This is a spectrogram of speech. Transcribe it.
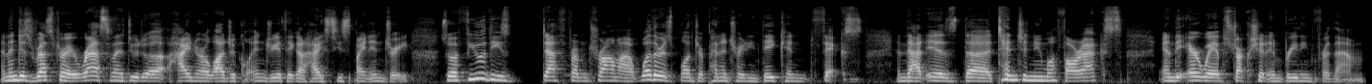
And then just respiratory arrest, sometimes due to a high neurological injury if they got a high C spine injury. So, a few of these death from trauma, whether it's blunt or penetrating, they can fix. And that is the tension pneumothorax and the airway obstruction and breathing for them.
